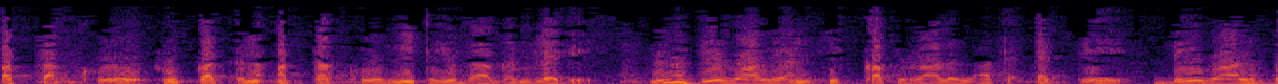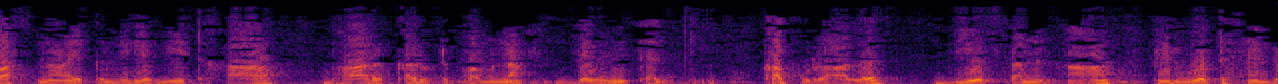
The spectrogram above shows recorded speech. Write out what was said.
අත්තක් හෝ රුක්කත්තන අත්තක් හෝ මීට යොදා ගනු ලැබේ. මෙම දේවාලයන්හි කපුරාලලාට ඇත්තේ දේවාල බස්නායක නිලමේට හා භාර කරුට පමණක් දෙවැනි තැනකි. කපුරාල දියසන් හා පිරුවට හැඳ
